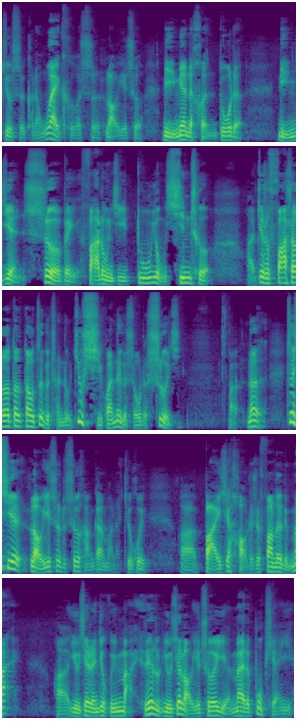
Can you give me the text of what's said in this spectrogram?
就是可能外壳是老爷车，里面的很多的零件设备、发动机都用新车啊，就是发烧到到到这个程度，就喜欢那个时候的设计啊。那这些老爷车的车行干嘛呢？就会。啊，把一些好的车放那里卖，啊，有些人就会买。这有些老爷车也卖的不便宜。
